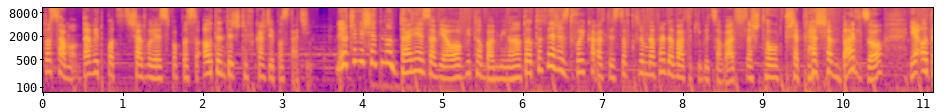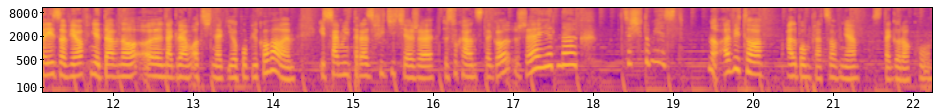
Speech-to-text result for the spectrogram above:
To samo, Dawid Podsiadło jest po prostu autentyczny w każdej postaci. No i oczywiście no, Daria Zawiało, Vito Bambino, no to, to też jest dwójka artystów, którym naprawdę warto kibicować. Zresztą przepraszam bardzo, ja o Darii Zawiałow niedawno e, nagrałam odcinek i opublikowałem. I sami teraz widzicie, że słuchając tego, że jednak coś tam jest. No, a Vito, album Pracownia z tego roku,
